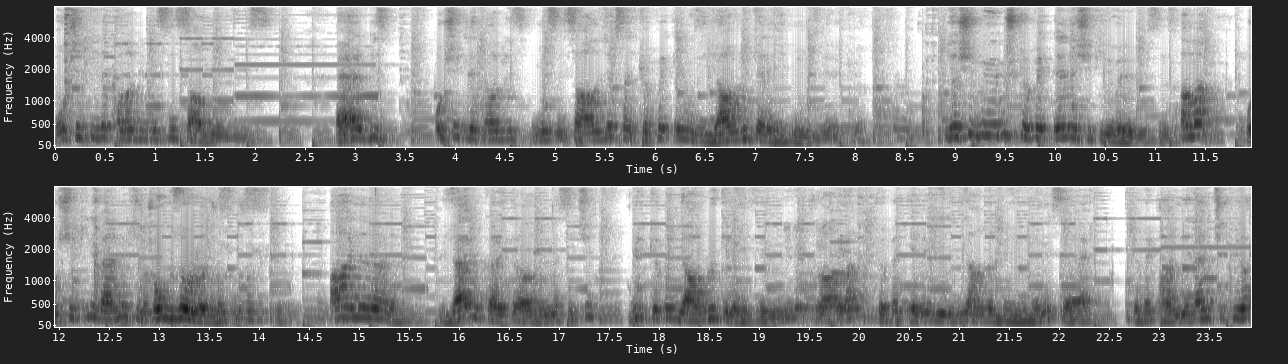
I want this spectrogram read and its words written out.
o şekilde kalabilmesini sağlıyoruz biz. Eğer biz o şekilde kalabilmesini sağlayacaksak köpeklerimizi yavruyken eğitmemiz gerekiyor. Yaşı büyümüş köpeklere de şekil verebilirsiniz. Ama o şekili vermek için çok zorlanırsınız. Aynen öyle. Güzel bir karakter alabilmesi için bir köpek yavruyken eğitilebilir. Kurallar köpek eve girdiği anda belirlenirse eğer köpek anneden çıkıyor,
